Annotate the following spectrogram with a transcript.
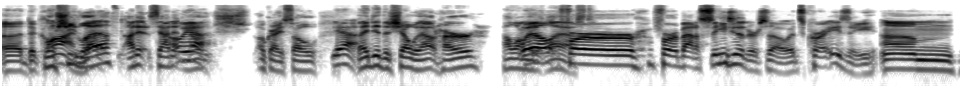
uh decline. Oh, she left. I didn't see. I Oh, didn't yeah. know. Okay, so Yeah. they did the show without her. How long did it well last? for for about a season or so. It's crazy. Um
